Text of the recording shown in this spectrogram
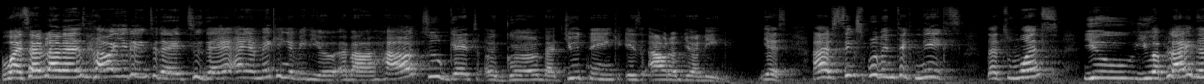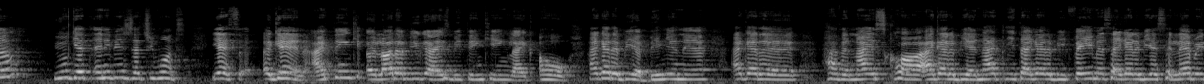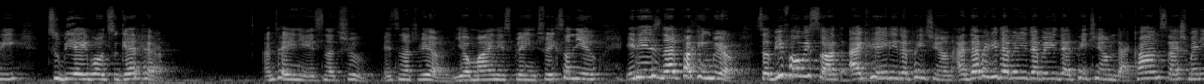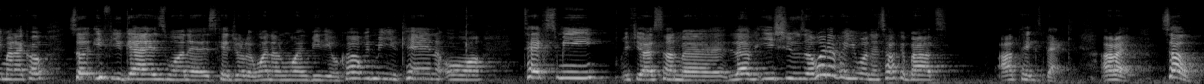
What's up, lovers? How are you doing today? Today, I am making a video about how to get a girl that you think is out of your league. Yes, I have six proven techniques that once you you apply them, you'll get any bitch that you want. Yes, again, I think a lot of you guys be thinking like, oh, I gotta be a billionaire, I gotta have a nice car, I gotta be an athlete, I gotta be famous, I gotta be a celebrity to be able to get her. I'm telling you, it's not true. It's not real. Your mind is playing tricks on you. It is not fucking real. So before we start, I created a Patreon at www.patreon.com slash Monaco. So if you guys want to schedule a one-on-one video call with me, you can, or text me if you have some uh, love issues or whatever you want to talk about. I'll text back. All right. So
